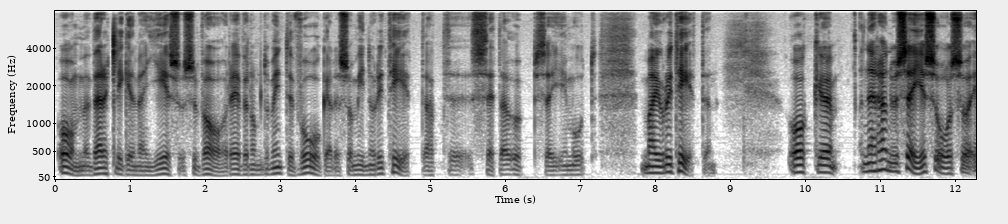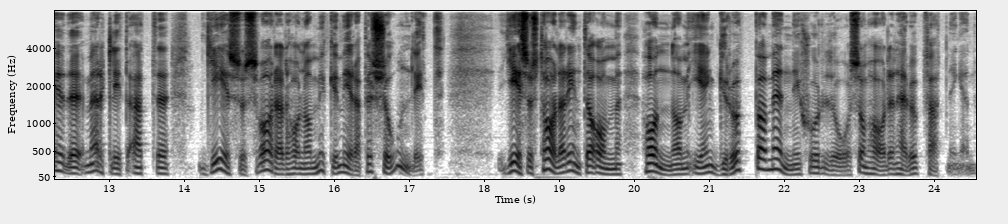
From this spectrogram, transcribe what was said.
om verkligen vem Jesus var, även om de inte vågade som minoritet att eh, sätta upp sig emot majoriteten. Och när han nu säger så, så är det märkligt att eh, Jesus svarade honom mycket mera personligt. Jesus talar inte om honom i en grupp av människor då som har den här uppfattningen.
